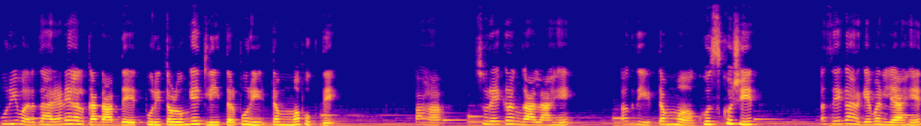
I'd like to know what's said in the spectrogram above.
पुरीवर झाऱ्याने हलका दाब देत पुरी तळून घेतली तर पुरी टम्म फुगते. पहा सुरेख रंग आला आहे. अगदी टम्म खुसखुशीत असे घारगे बनले आहेत.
